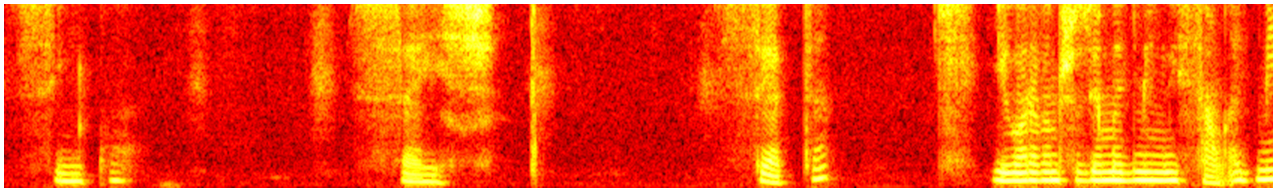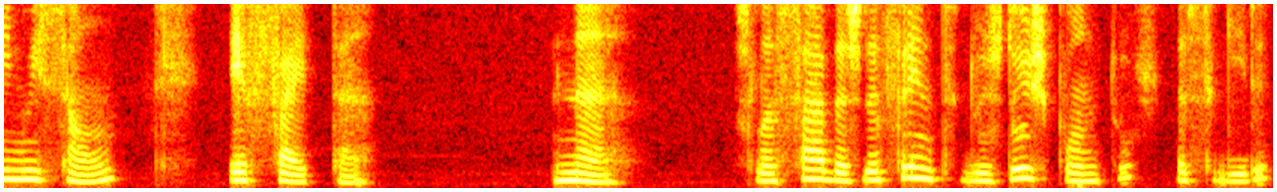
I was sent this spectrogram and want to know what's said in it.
5, 6, 7, e agora vamos fazer uma diminuição. A diminuição é feita nas laçadas da frente dos dois pontos a seguir.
